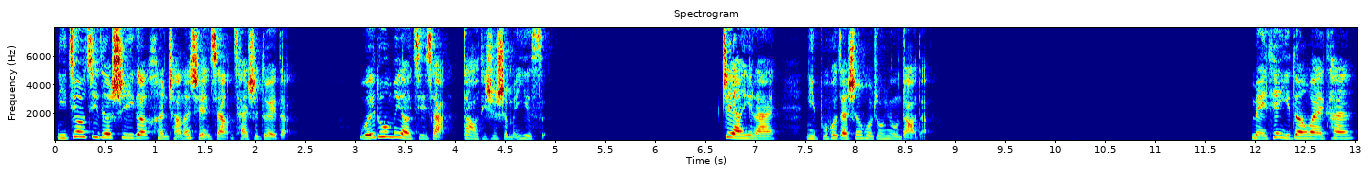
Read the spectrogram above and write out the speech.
你就记得是一个很长的选项才是对的，唯独没有记下到底是什么意思。这样一来，你不会在生活中用到的。每天一段外刊，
